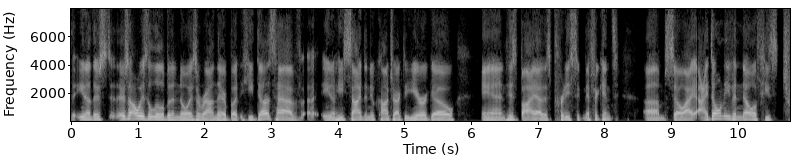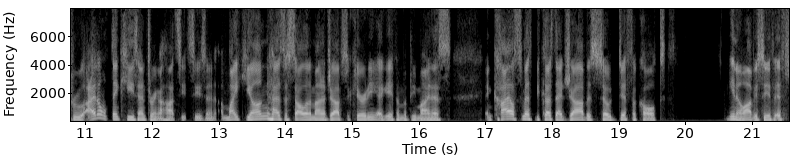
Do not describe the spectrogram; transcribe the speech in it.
you know, there's there's always a little bit of noise around there, but he does have, uh, you know, he signed a new contract a year ago, and his buyout is pretty significant. Um, so I, I don't even know if he's true. I don't think he's entering a hot seat season. Mike Young has a solid amount of job security. I gave him a B minus, and Kyle Smith because that job is so difficult you know, obviously, if, if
